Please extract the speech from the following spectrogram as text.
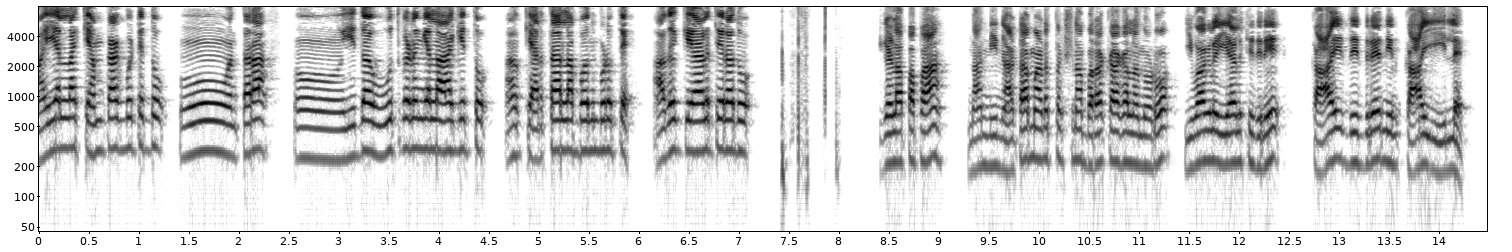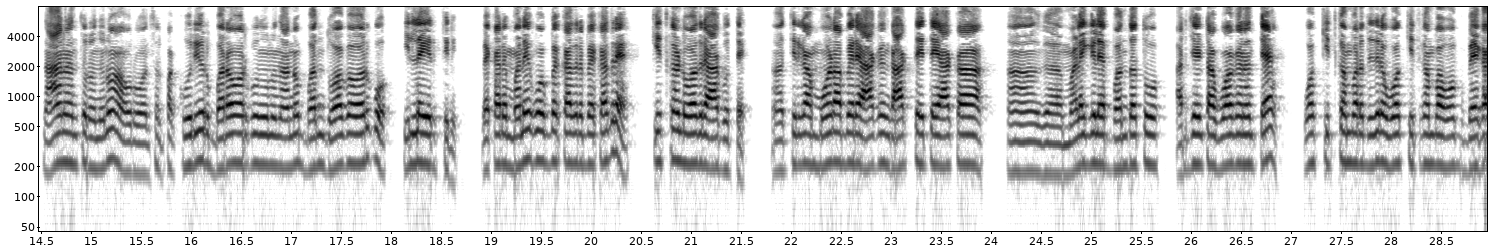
ಮೈಯೆಲ್ಲ ಕೆಂಪಾಗ್ಬಿಟ್ಟಿದ್ದು. ಹ್ಮ್ ಒಂಥರ ಇದ ಊತ್ಕಣಂಗೆಲ್ಲ ಆಗಿತ್ತು. ಅವ್ ಕೆರ್ತ ಎಲ್ಲ ಬಂದ್ಬಿಡುತ್ತೆ. ಅದಕ್ಕೆ ಹೇಳ್ತಿರೋದು. ಈಗಳ ಪಾಪ, ನಾನ್ ನೀನ್ ಆಟ ಮಾಡಿದ ತಕ್ಷಣ ಬರಕ್ಕಾಗಲ್ಲ ನೋಡು. ಇವಾಗ್ಲೇ ಹೇಳ್ತಿದೀನಿ, ಕಾಯ್ದಿದ್ರೆ ನೀನ್ ಕಾಯಿ ಇಲ್ಲೇ. ನಾನಂತೂ ಅವ್ರು ಒಂದ್ ಸ್ವಲ್ಪ ಕುರಿಯರ್ ಬರೋವರ್ಗು ನಾನು ಬಂದ್ ಹೋಗೋವರೆಗೂ ಇಲ್ಲೇ ಇರ್ತೀನಿ. ಬೇಕಾದ್ರೆ ಮನೆಗೆ ಹೋಗ್ಬೇಕಾದ್ರೆ ಬೇಕಾದ್ರೆ ಕಿತ್ಕೊಂಡು ಹೋದ್ರೆ ಆಗುತ್ತೆ. ತಿರ್ಗಾ ಮೋಡ ಬೇರೆ ಆಗಂಗ ಆಗ್ತೈತೆ, ಯಾಕ? ಮಳೆ ಗಿಳೆ ಬಂದತ್ತು ಅರ್ಜೆಂಟ್ ಆಗಿ ಹೋಗನಂತೆ ಹೋಗಿ ಕಿತ್ಕೊಂಡ್ ಹೋಗಿ ಕಿತ್ಕೊಂಬ ಹೋಗ್ ಬೇಗ.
